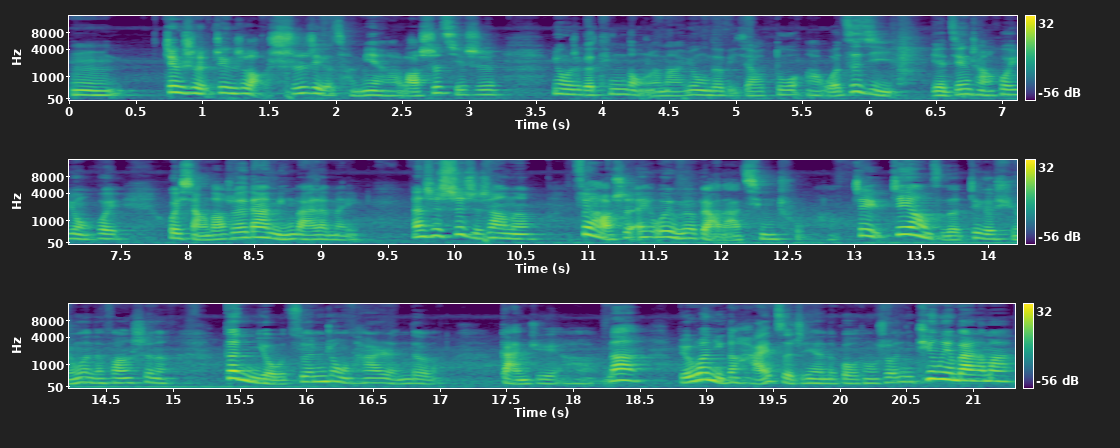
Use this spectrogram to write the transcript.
嗯，这个是这个是老师这个层面哈。老师其实用这个听懂了吗？用的比较多啊。我自己也经常会用，会会想到说，哎，大家明白了没？但是事实上呢，最好是哎，我有没有表达清楚啊？这这样子的这个询问的方式呢，更有尊重他人的感觉哈。那比如说你跟孩子之间的沟通，说你听明白了吗？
